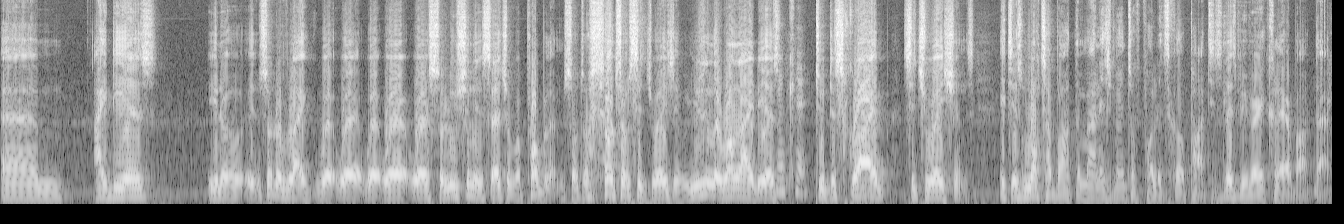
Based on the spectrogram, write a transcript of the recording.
um, ideas, you know, it's sort of like we're, we're, we're, we're a solution in search of a problem sort of, sort of situation. We're using the wrong ideas okay. to describe situations. It is not about the management of political parties. Let's be very clear about that.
